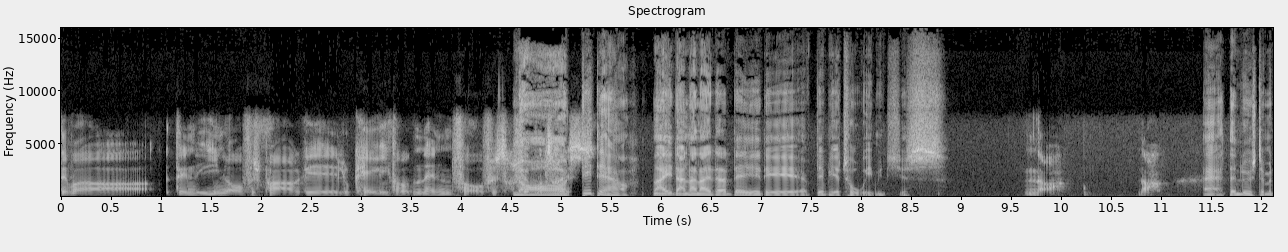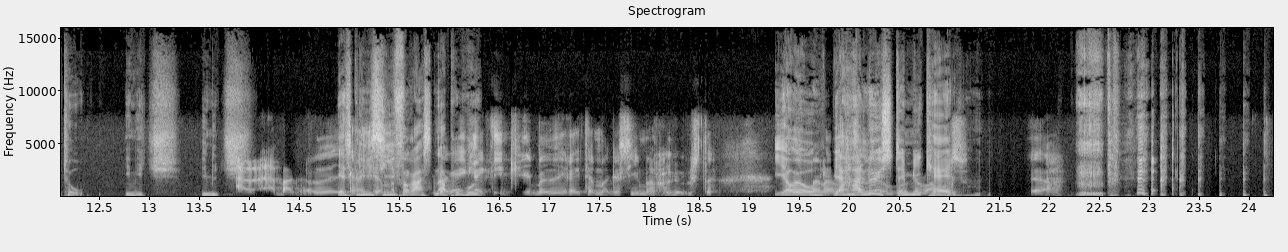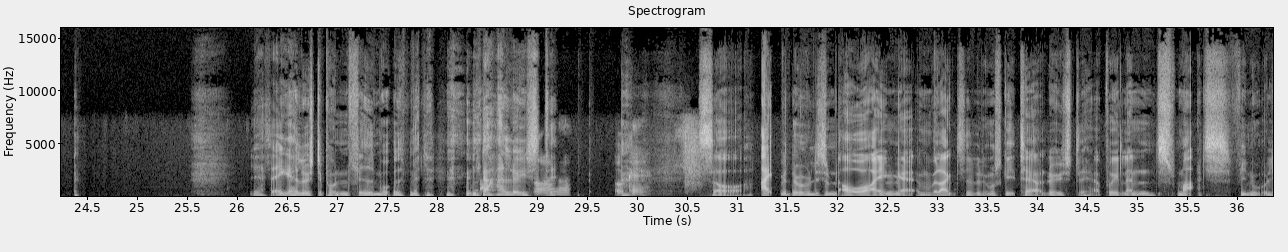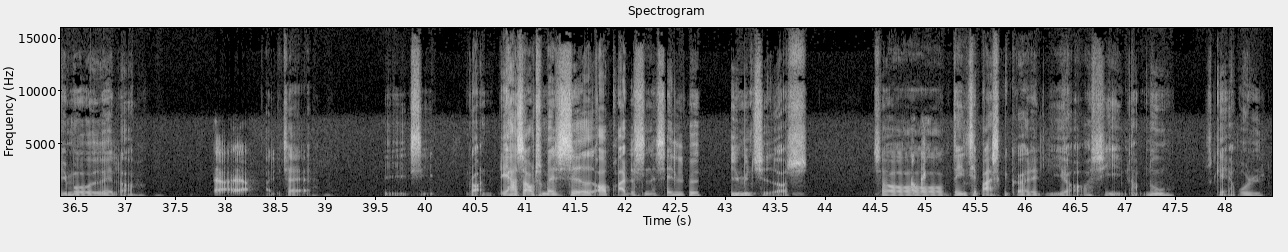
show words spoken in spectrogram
Det var den ene Office-pakke lokalt, og den anden for Office Nå, 365. det der. Nej, nej, nej, nej, det, det, det, det bliver to images. Nå. Nå. Ja, den løste med to image. Image. Man, ved Jeg skal lige sige om man- forresten, man kan ikke apropos- rigtig, jeg ved ikke rigtigt, om man kan sige, at man har løst det. Jo, jo, er jeg har løst det, Michael. Ja. Jeg sagde ikke, jeg har løst det på en fed måde, men jeg har løst Nå, det. ja. Okay. Så ej, men det var ligesom en afvejning af, hvor lang tid vil det måske tage at løse det her på en eller anden smart, finurlig måde, eller Ja, ja. bare lige tage easy run. Jeg har så automatiseret oprettelsen af selve imaget også. Så okay. det eneste, jeg bare skal gøre, det er lige at sige, Nå, nu skal jeg rulle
